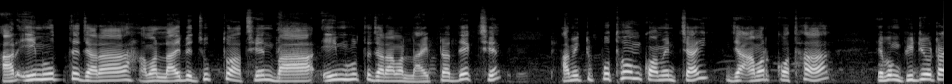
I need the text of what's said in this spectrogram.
আর এই মুহূর্তে যারা আমার লাইভে যুক্ত আছেন বা এই মুহূর্তে যারা আমার লাইভটা দেখছেন, আমি একটু প্রথম কমেন্ট চাই যে আমার কথা এবং ভিডিওটা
